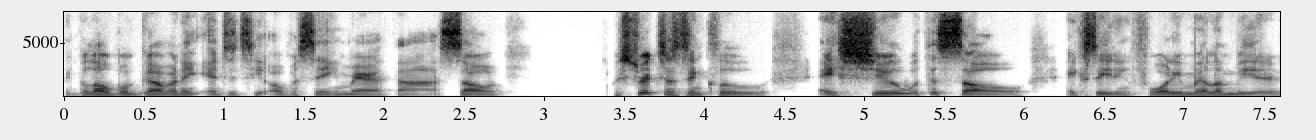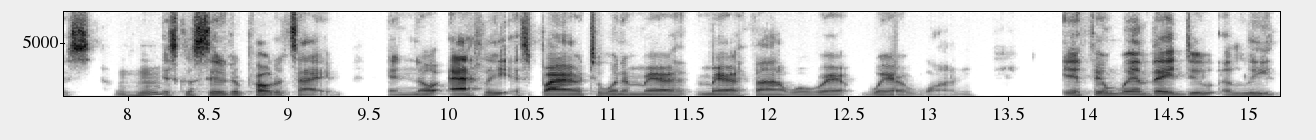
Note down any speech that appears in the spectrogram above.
the global governing entity overseeing marathons. So restrictions include a shoe with a sole exceeding 40 millimeters mm-hmm. is considered a prototype, and no athlete aspiring to win a mar- marathon will wear, wear one if and when they do, elite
